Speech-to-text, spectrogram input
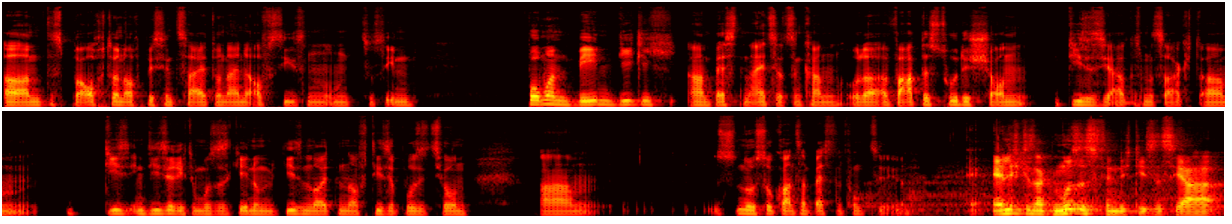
ähm, das braucht dann auch ein bisschen Zeit und eine Offseason, um zu sehen, wo man wen wirklich am besten einsetzen kann? Oder erwartest du das schon dieses Jahr, dass man sagt, ähm, dies, in diese Richtung muss es gehen und mit diesen Leuten auf dieser Position ähm, nur so es am besten funktionieren. Ehrlich gesagt muss es, finde ich, dieses Jahr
